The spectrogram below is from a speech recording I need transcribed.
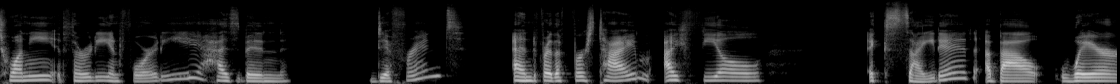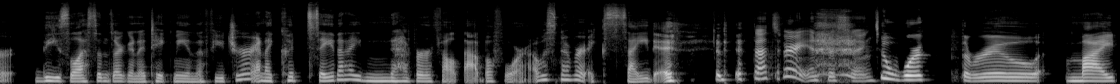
20, 30, and 40 has been different. And for the first time, I feel excited about where these lessons are going to take me in the future. And I could say that I never felt that before. I was never excited. That's very interesting. to work through my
